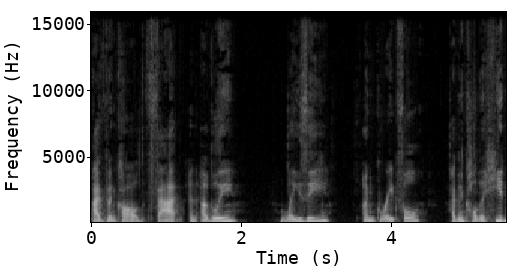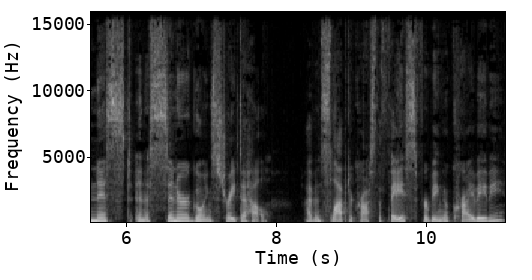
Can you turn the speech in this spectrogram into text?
I've been called fat and ugly, lazy, ungrateful. I've been called a hedonist and a sinner going straight to hell. I've been slapped across the face for being a crybaby,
